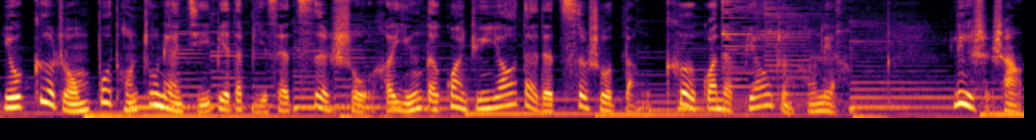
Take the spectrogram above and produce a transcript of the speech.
有各种不同重量级别的比赛次数和赢得冠军腰带的次数等客观的标准衡量，历史上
